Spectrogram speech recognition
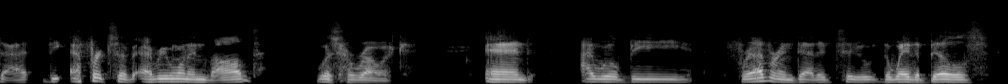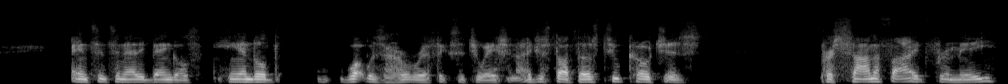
that the efforts of everyone involved was heroic. And I will be forever indebted to the way the Bills and Cincinnati Bengals handled what was a horrific situation. I just thought those two coaches personified for me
